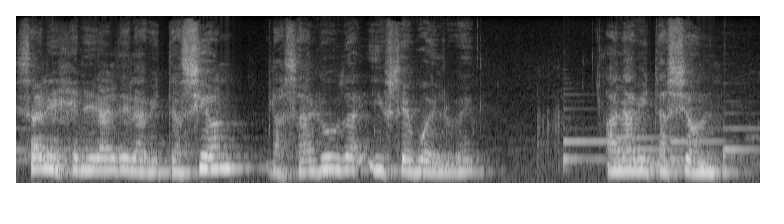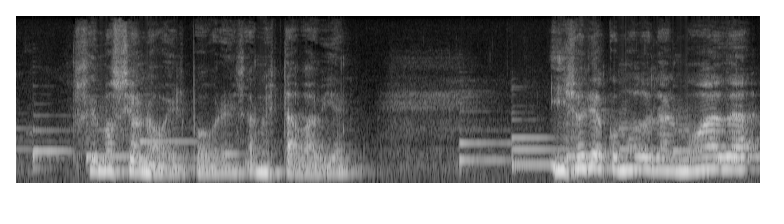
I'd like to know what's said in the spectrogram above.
sale el general de la habitación, la saluda y se vuelve a la habitación. Se emocionó el pobre, ya no estaba bien. Y yo le acomodo la almohada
